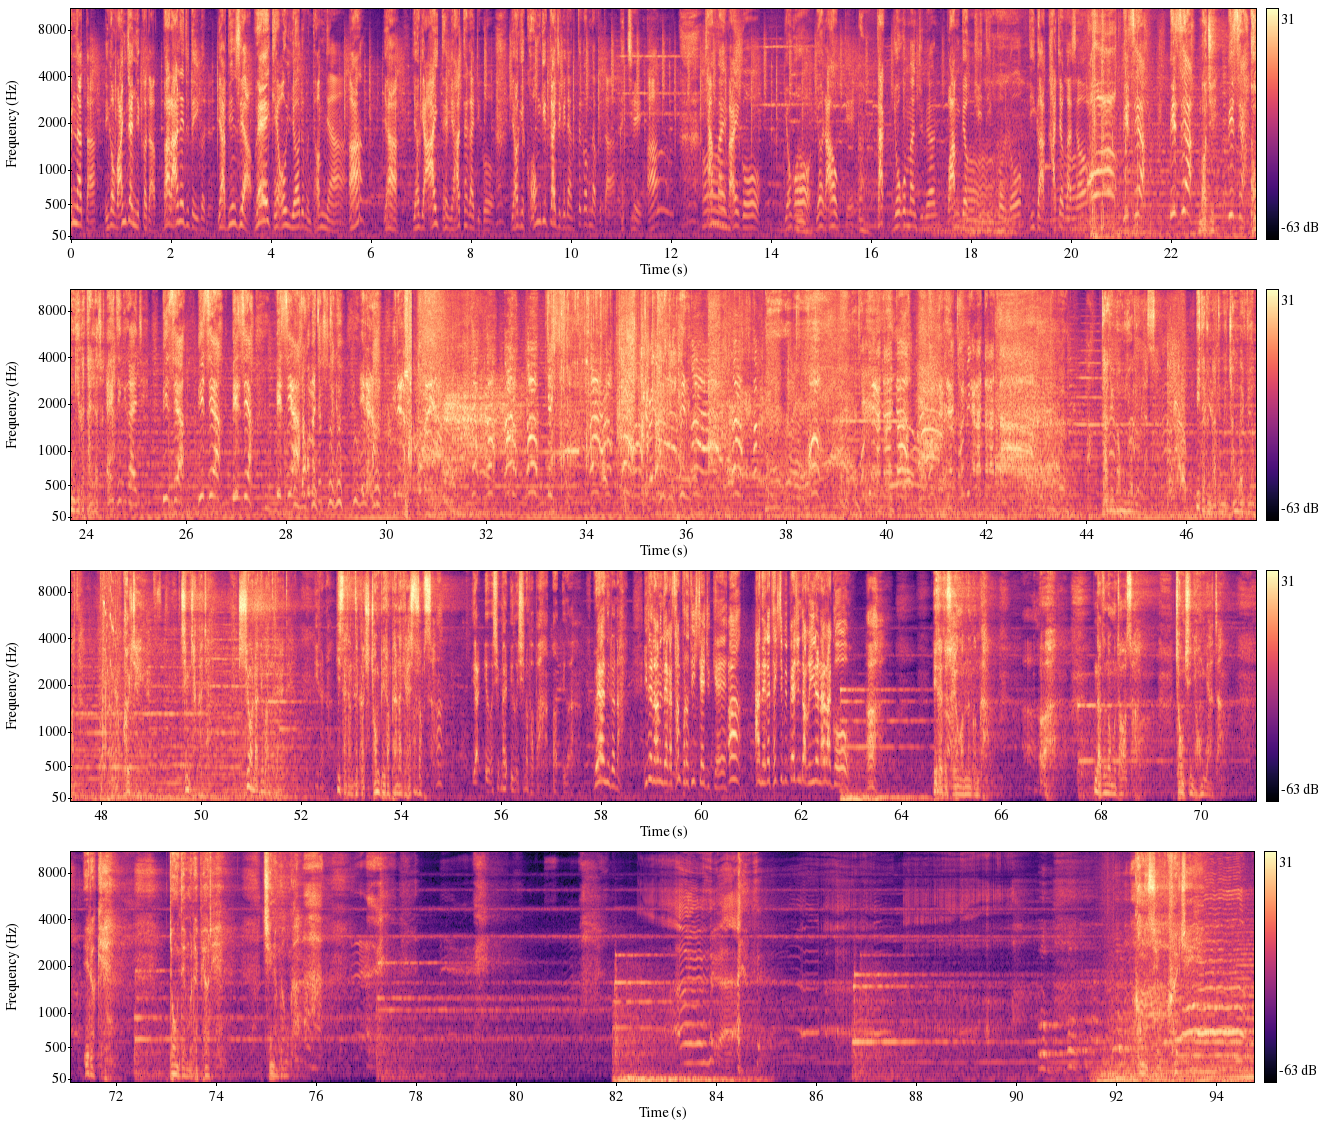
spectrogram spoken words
끝났다. 이거 완전 네 거다. 말 안 해도 돼 이거는. 야 민수야, 왜 겨울 여름은 덥냐? 아? 야 여기 아이템이 핫해가지고 여기 공기까지 그냥 뜨겁나 보다. 그치? 아? 장말 말고 요거 열아홉 개. 딱 요것만 주면 완벽히 네 걸로 네가 가져가서. 어, 민수야, 민수야, 뭐지? 민수야. 공기가 달라졌다 에이 튕겨 가야지 민수야 민수야 민수야 민수야. 조금만 정신 차려. 일어나 일어나. 엄마야. 아아아아 좀비가 나타났다. 좀비가 좀비가 나타났다. 다들 너무 열이 올랐어. 이대로 놔두면 정말 위험하다. 굴제이 침착하자. 시원하게 만들어야 돼. 일어나. 이 사람들까지 좀비로 변하게 할 수 없어 야 이거 신발 이거 신어봐봐 어 이거 왜 안 일어나 일어나면 내가 3% DC 해줄게 아, 아 내가 택시비 빼준다고 일어나라고 아 이래도 소용없는 건가? 아, 나도 너무 더워서 정신이 혼미하다. 이렇게 동대문의 별이 지는 건가? 검은 수염 컬지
